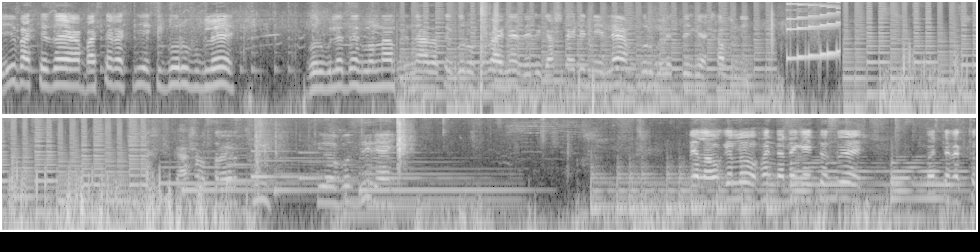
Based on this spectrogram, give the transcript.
এই বাচ্চা যায় বাচ্চা রাখতে গরু বুগলে গরুগুলো দেখল না না যাতে গরু প্রায় না যেটি ঘাস কাটে নিলাম গরুগুলো দেখে খাব বেলাও গেল ফাইন্দা না গাইতেছে। বাচ্চা রাখতে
